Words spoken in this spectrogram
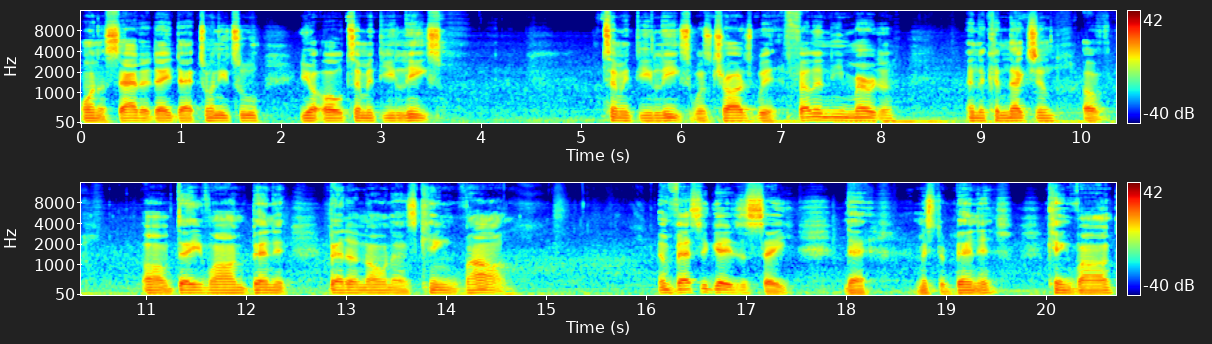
on a Saturday that 22 year old Timothy Leeks Timothy Leeks was charged with felony murder in the connection of um, Dayvon Bennett, better known as King Von. Investigators say that Mr. Bennett, King Von,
